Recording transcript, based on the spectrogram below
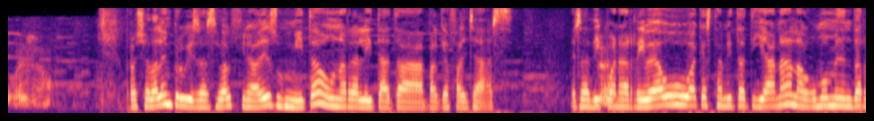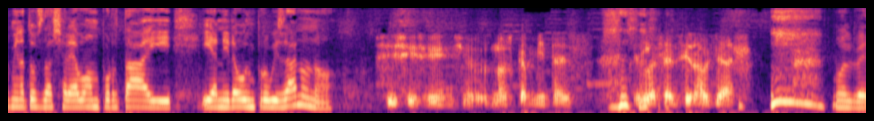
ho és, no? Però això de la improvisació al final és un mite o una realitat eh, pel que fa al jazz? És a dir, No. quan arribeu aquesta nit a Tiana, en algun moment determinat us deixareu emportar i, i anireu improvisant o no? Sí, sí, sí, això no és cap mite, és, és l'essència del jazz. Molt bé.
